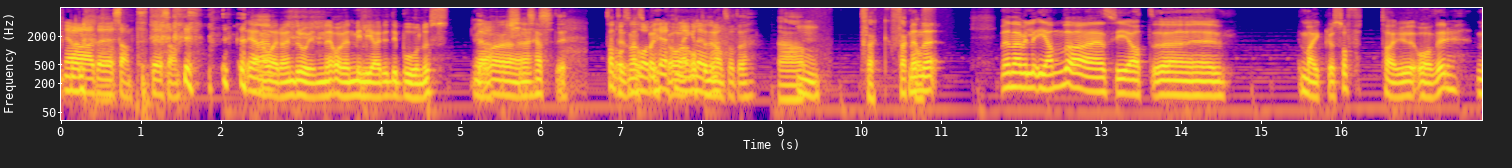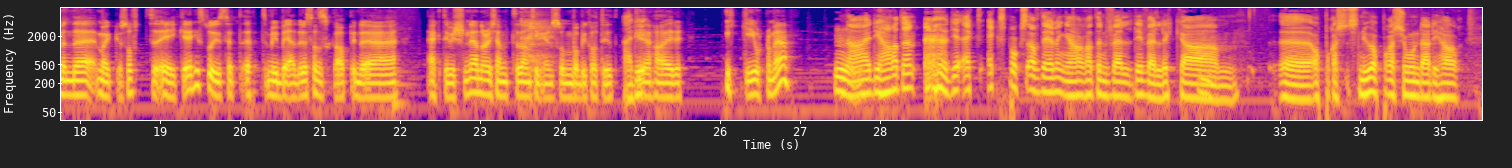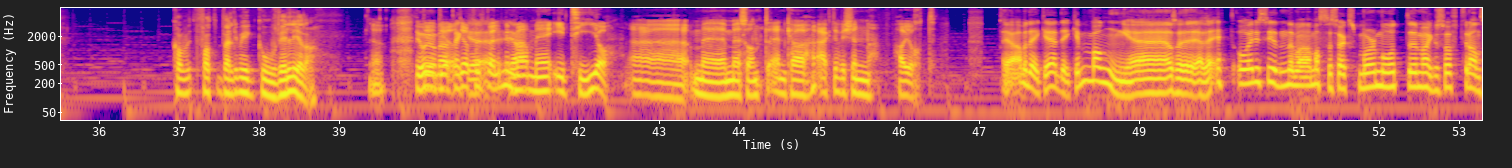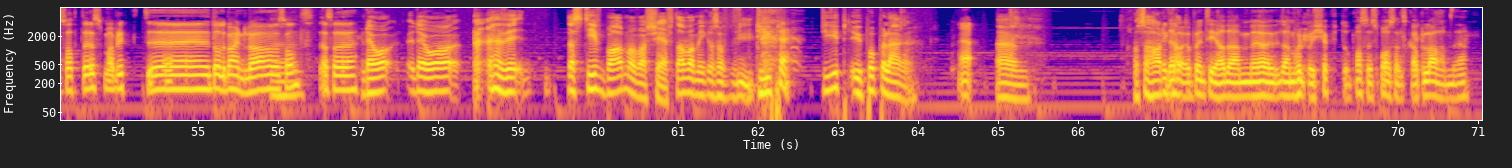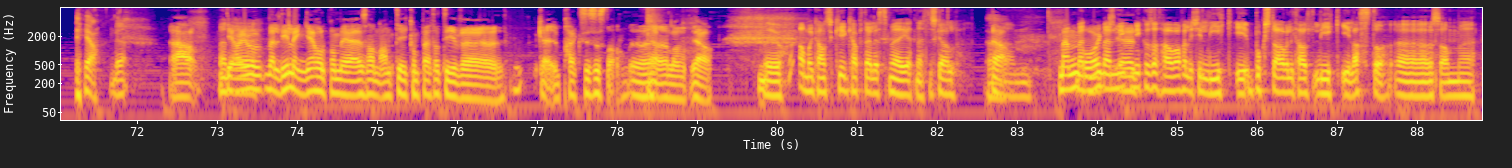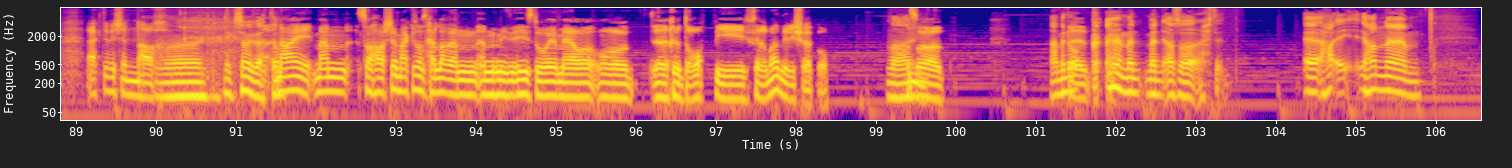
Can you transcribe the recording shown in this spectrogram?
Ja, det er sant. Det er sant. Det ene året han dro inn over en milliard i bonus. Det Ja, var eh, Jesus. heftig. Samtidig som han sparka lenge 800 ansatte. ja, Mm. Fuck, fuck Men, off. eh, men jeg vil igjen da eh, si at uh, Microsoft tar jo over, men uh, Microsoft er ikke historisk sett et mye bedre selskap enn det Activision er når det kommer til den tingen som Bobby Cottit de- har ikke gjort noe med. Mm. Nei, de har hatt en Xbox-avdelingen har hatt en veldig vellykka mm. uh, operas- snuoperasjon der de har kommet, fått veldig mye godvilje, da. Jo, de, jo, de, men jeg de har fulgt veldig mye ja. mer med i tida uh, med, med sånt enn hva Activision har gjort. Ja, men det er ikke, det er ikke mange altså Er det ett år siden det var masse søksmål mot eh, Microsoft fra ansatte som har blitt uh, dårlig behandla og sånt? Altså, Det er jo, jo Da Steve Barmer var sjef, da var Microsoft dypt, dypt upopulære. Ja. Um, de det var jo på den tida de, de holdt på å kjøpte opp masse småselskap og la dem det. Ja. Det. Ja, Men de har jo veldig lenge holdt på med sånn antikompetitive praksiser, praksises, da. Eh, Ja. Eller, ja. Det er jo amerikansk kapitalisme i et nøtteskall. Ja. Um, Men, men, og, men eh, Microsoft har i hvert fall ikke lik i, bokstavelig talt lik i lasta uh, som eh, Activision har. Nei, ikke som vi vet om. Nei, men så har ikke Microsoft heller en, en historie med å, å eh, rydde opp i firmaene de kjøper opp. Nei. Altså, Nei, men, nå, men, men altså eh, Han eh,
